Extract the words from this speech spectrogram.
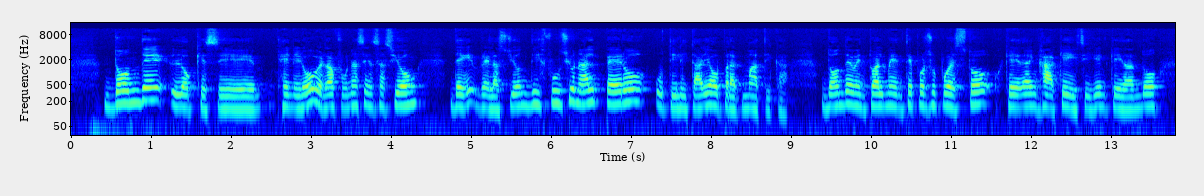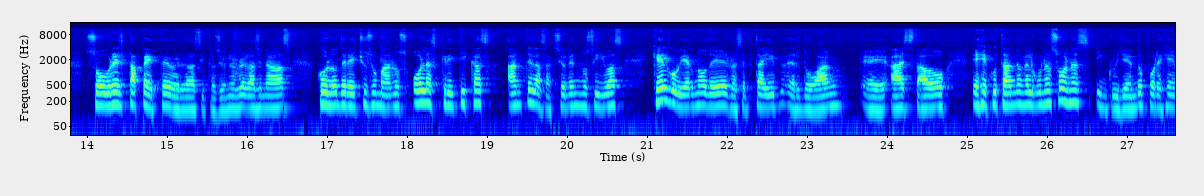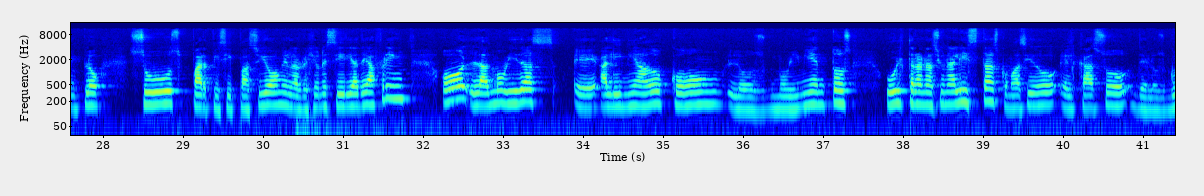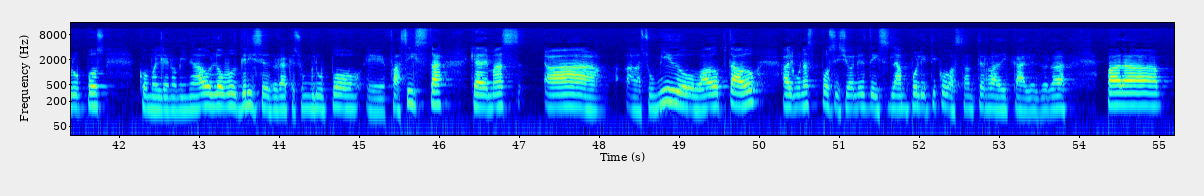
donde lo que se generó, ¿verdad?, fue una sensación de relación disfuncional, pero utilitaria o pragmática, donde eventualmente, por supuesto, queda en jaque y siguen quedando sobre el tapete, ¿verdad?, situaciones relacionadas con los derechos humanos o las críticas ante las acciones nocivas que el gobierno de Recep Tayyip Erdogan eh, ha estado ejecutando en algunas zonas, incluyendo, por ejemplo, su participación en las regiones sirias de Afrin o las movidas eh, alineado con los movimientos ultranacionalistas, como ha sido el caso de los grupos como el denominado Lobos Grises, ¿verdad? que es un grupo eh, fascista que además ha asumido o ha adoptado algunas posiciones de Islam político bastante radicales, ¿verdad? Para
